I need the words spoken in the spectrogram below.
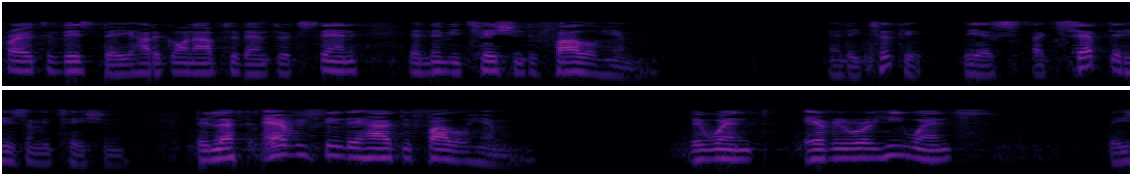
prior to this day, had gone up to them to extend an invitation to follow him. And they took it. They accepted his invitation. They left everything they had to follow him. They went everywhere he went. They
